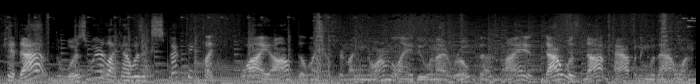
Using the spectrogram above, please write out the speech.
Okay, that was weird, like, I was expecting to, like, fly off the lantern, like normally I do when I rope them. I, that was not happening with that one.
